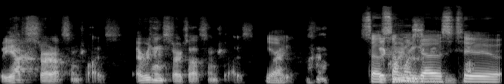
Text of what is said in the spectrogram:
but you have to start off centralized. Everything starts off centralized, Yeah. right? So someone goes to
